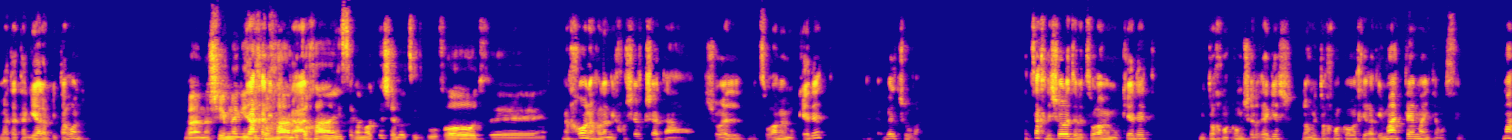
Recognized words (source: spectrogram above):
ואתה תגיע לפתרון. ואנשים נגיד בתוך, ה... בתוך האינסטגרם מאוד קשה להוציא תגובות ו... נכון, אבל אני חושב כשאתה שואל בצורה ממוקדת, תקבל תשובה. אתה צריך לשאול את זה בצורה ממוקדת, מתוך מקום של רגש, לא מתוך מקום מכירתי. מה אתם הייתם עושים? מה?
